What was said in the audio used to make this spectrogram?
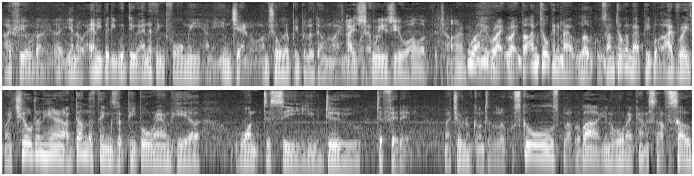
I feel like uh, you know anybody would do anything for me. I mean, in general, I'm sure there are people who don't like me. I squeeze you all of the time. Right, right, right. But I'm talking about locals. I'm talking about people. I've raised my children here. I've done the things that people around here want to see you do to fit in. My children have gone to the local schools, blah, blah, blah, you know, all that kind of stuff. So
